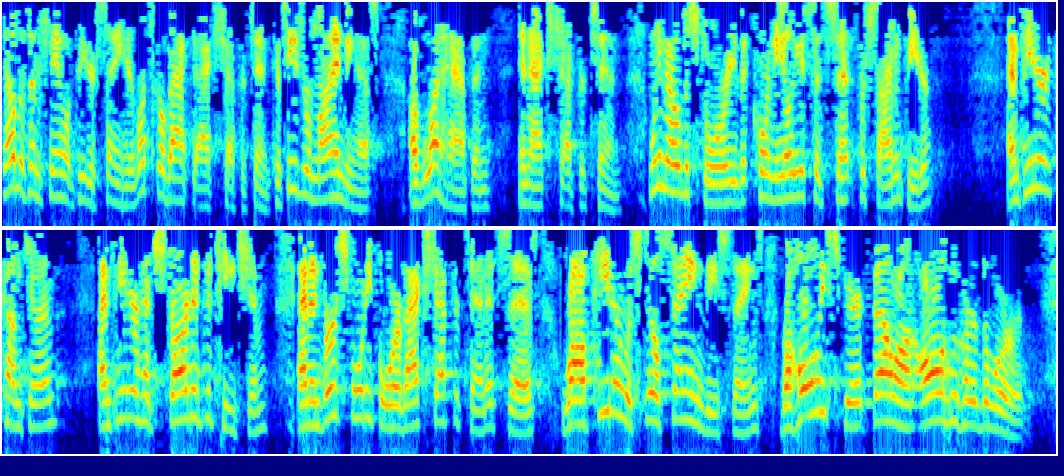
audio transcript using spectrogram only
To help us understand what Peter's saying here, let's go back to Acts chapter 10, because he's reminding us of what happened in Acts chapter 10. We know the story that Cornelius had sent for Simon Peter, and Peter had come to him, and Peter had started to teach him. And in verse 44 of Acts chapter 10, it says, While Peter was still saying these things, the Holy Spirit fell on all who heard the word.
